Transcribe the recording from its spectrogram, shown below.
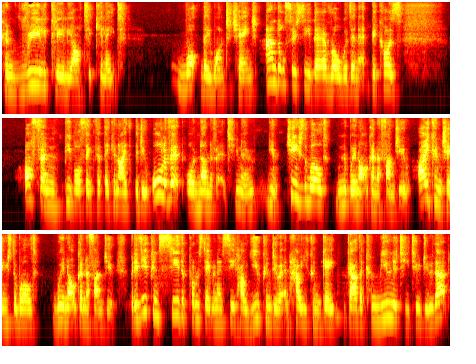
can really clearly articulate what they want to change and also see their role within it because often people think that they can either do all of it or none of it you know you know change the world we're not going to fund you i can change the world we're not going to fund you. But if you can see the problem statement and see how you can do it and how you can gather community to do that,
